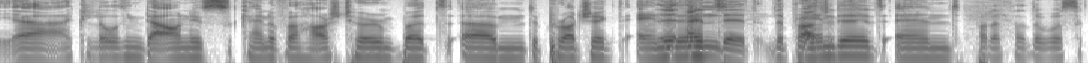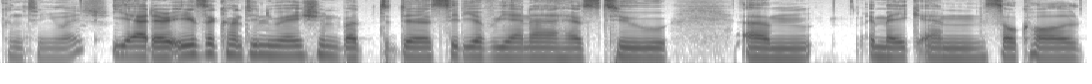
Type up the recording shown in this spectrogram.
yeah closing down is kind of a harsh term, but um the project ended it ended the project, ended and but I thought there was a continuation. yeah there is a continuation, but the city of Vienna has to um make an so-called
